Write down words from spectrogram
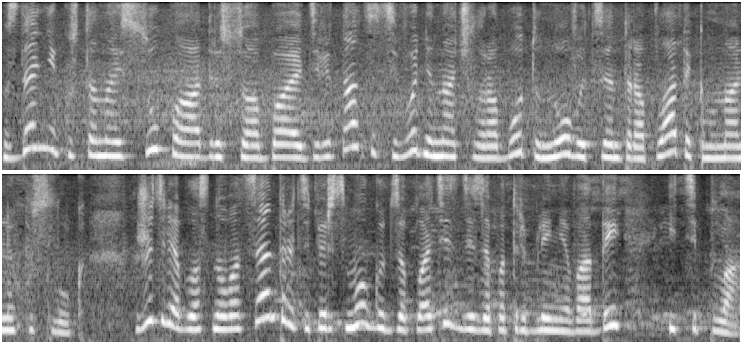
В здании Кустанай-Су по адресу Абая, 19 сегодня начал работу новый центр оплаты коммунальных услуг. Жители областного центра теперь смогут заплатить здесь за потребление воды и тепла.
